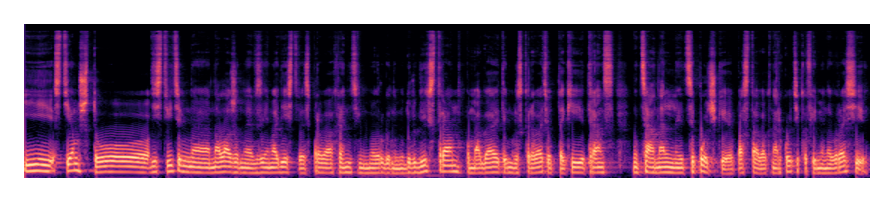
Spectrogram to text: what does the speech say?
и с тем, что действительно налаженное взаимодействие с правоохранительными органами других стран помогает им раскрывать вот такие транснациональные цепочки поставок наркотиков именно в Россию.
